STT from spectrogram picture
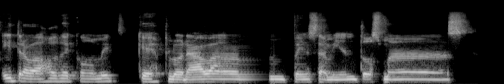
y trabajos de cómics que exploraban pensamientos más,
